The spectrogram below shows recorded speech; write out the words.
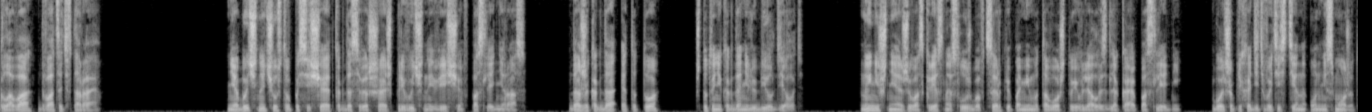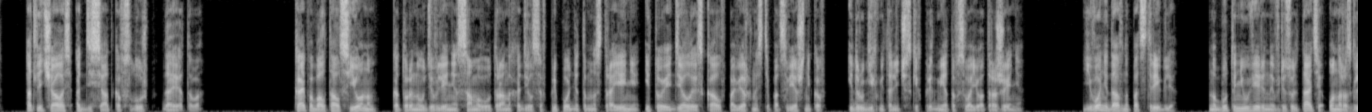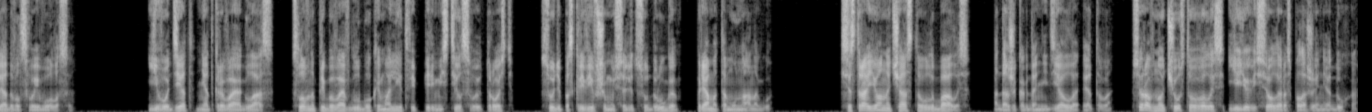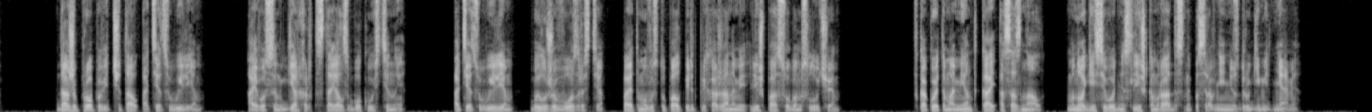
Глава 22. Необычное чувство посещает, когда совершаешь привычные вещи в последний раз. Даже когда это то, что ты никогда не любил делать. Нынешняя же воскресная служба в церкви, помимо того, что являлась для Кая последней, больше приходить в эти стены он не сможет, отличалась от десятков служб до этого. Кай поболтал с Йоном, который, на удивление, с самого утра находился в приподнятом настроении и то и дело искал в поверхности подсвечников и других металлических предметов свое отражение. Его недавно подстригли, но будто неуверенный в результате, он разглядывал свои волосы. Его дед, не открывая глаз, словно пребывая в глубокой молитве, переместил свою трость, судя по скривившемуся лицу друга, прямо тому на ногу. Сестра Йона часто улыбалась, а даже когда не делала этого, все равно чувствовалось ее веселое расположение духа. Даже проповедь читал отец Уильям, а его сын Герхард стоял сбоку у стены. Отец Уильям был уже в возрасте, поэтому выступал перед прихожанами лишь по особым случаям. В какой-то момент Кай осознал, многие сегодня слишком радостны по сравнению с другими днями.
